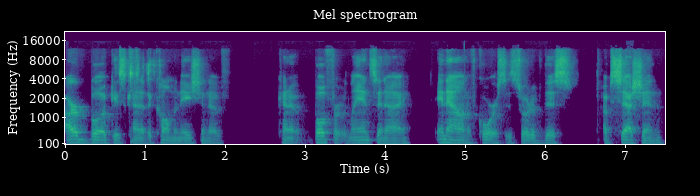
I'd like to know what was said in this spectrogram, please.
our book is kind of the culmination of kind of both for Lance and I and Alan, of course, is sort of this obsession,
